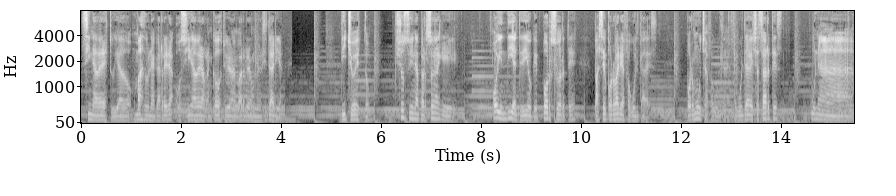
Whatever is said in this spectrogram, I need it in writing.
sin haber estudiado más de una carrera o sin haber arrancado a estudiar una carrera universitaria. Dicho esto, yo soy una persona que Hoy en día te digo que por suerte pasé por varias facultades, por muchas facultades. Facultad de Bellas Artes, una,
